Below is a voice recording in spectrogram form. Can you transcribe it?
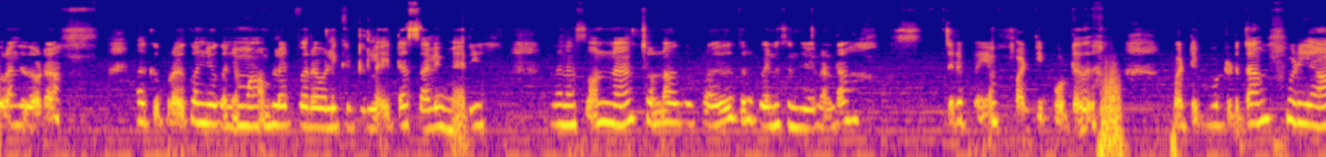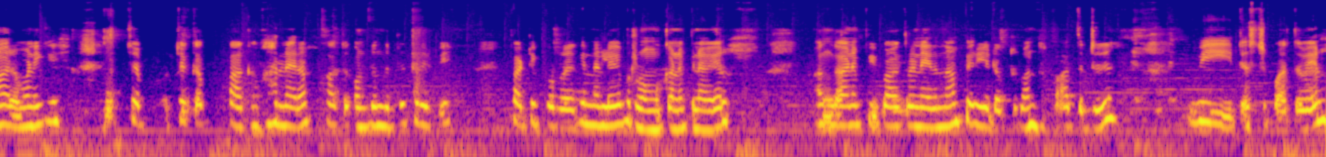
குறைஞ்சதோட அதுக்கு பிறகு கொஞ்சம் கொஞ்சமாக பிளட் வர வலிக்கிட்டு லைட்டாக சளி மாரி. அதை நான் சொன்னேன். சொன்னதுக்கு பிறகு திருப்பி என்ன செஞ்சுக்கிறேன்டா திருப்பியும் பட்டி போட்டது. பட்டி போட்டுட்டு தான் விடிய ஆறு மணிக்கு செக் செக்கப் பார்க்க வர நேரம் பார்த்து கொண்டு வந்துட்டு திருப்பி பட்டி போடுறதுக்கு என்ன லேபர் ரூமுக்கு அனுப்பினவையல் அங்கே அனுப்பி பார்க்குற நேரம் தான் பெரிய டாக்டருக்கு வந்து பார்த்துட்டு வி டெஸ்ட் பார்த்தவேல்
